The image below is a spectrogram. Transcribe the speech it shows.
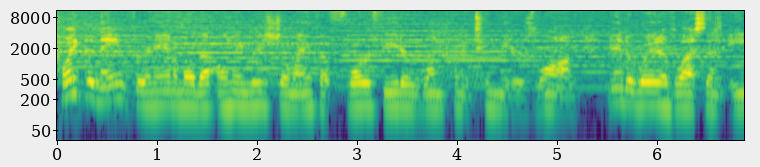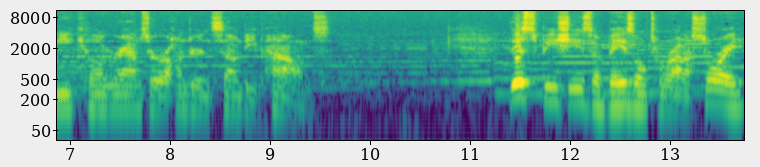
Quite the name for an animal that only reached a length of 4 feet or 1.2 meters long and a weight of less than 80 kilograms or 170 pounds. This species of basal tyrannosaurid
